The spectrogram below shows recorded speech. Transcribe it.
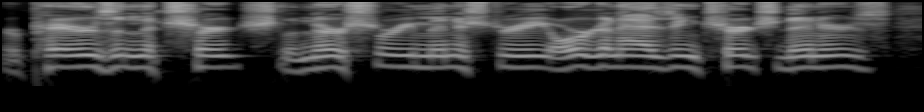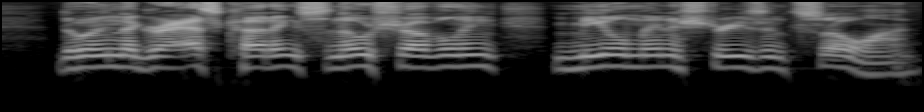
repairs in the church, the nursery ministry, organizing church dinners, doing the grass cutting, snow shoveling, meal ministries, and so on.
